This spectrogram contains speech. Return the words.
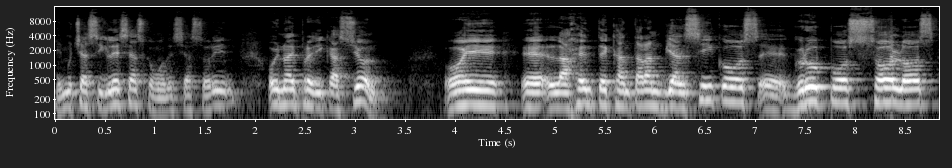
En muchas iglesias, como decía Sorín, hoy no hay predicación. Hoy eh, la gente cantarán villancicos, eh, grupos, solos.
